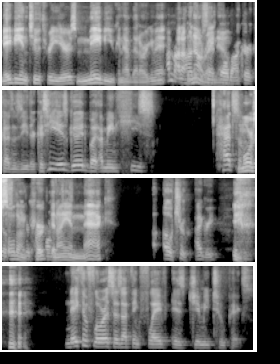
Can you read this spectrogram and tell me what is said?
Maybe in two, three years, maybe you can have that argument. I'm not 100 percent sold on Kirk Cousins either because he is good, but I mean he's had some more sold on Kirk than I am Mac. Oh, true. I agree. Nathan Flores says I think Flav is Jimmy two picks.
